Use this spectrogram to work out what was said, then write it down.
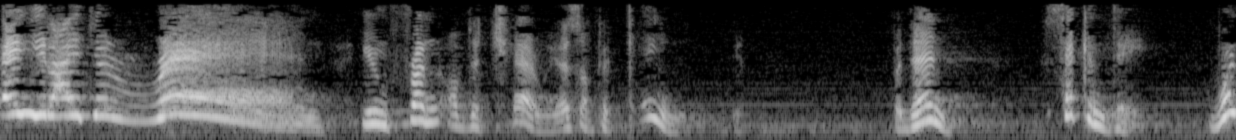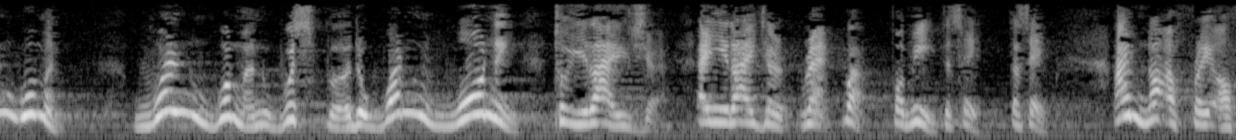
and Elijah ran in front of the chariots of the king. But then, second day, one woman, one woman whispered one warning to Elijah. And Elijah ran. Well, for me, the same, the same. I'm not afraid of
